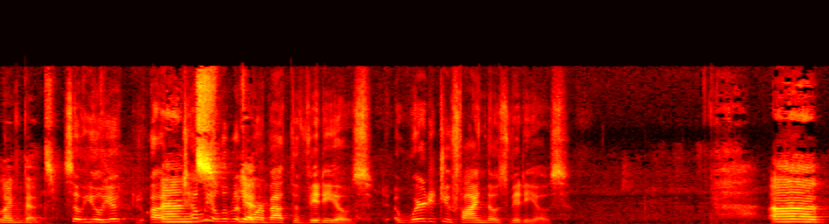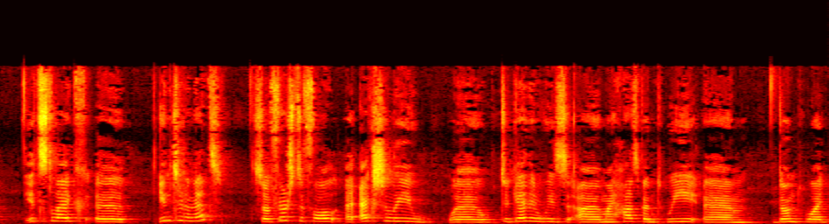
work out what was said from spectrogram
like that. So Yulia, uh, And- tell me a little bit yeah. more about the videos. Where did you find those videos? Uh, it's like uh, internet. So first of all, uh, actually, uh, together with uh, my husband, we um, don't watch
